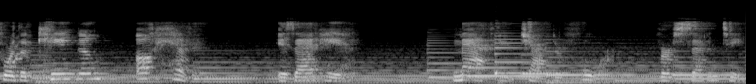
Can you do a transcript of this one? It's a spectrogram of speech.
for the kingdom of heaven is at hand. Matthew chapter 4, verse 17.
